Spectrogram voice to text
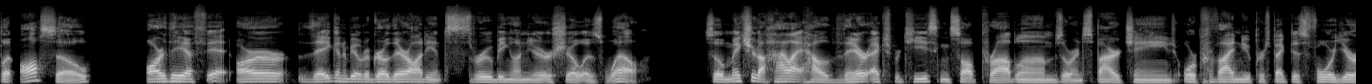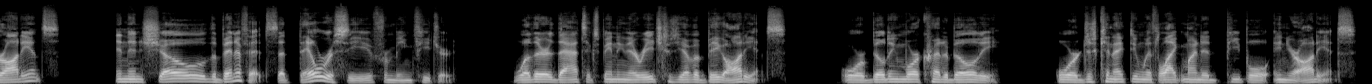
but also are they a fit? Are they going to be able to grow their audience through being on your show as well? So make sure to highlight how their expertise can solve problems or inspire change or provide new perspectives for your audience. And then show the benefits that they'll receive from being featured, whether that's expanding their reach because you have a big audience or building more credibility or just connecting with like minded people in your audience,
